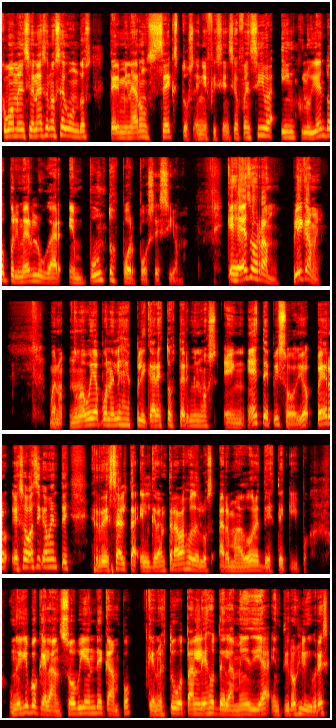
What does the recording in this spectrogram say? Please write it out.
Como mencioné hace unos segundos, terminaron sextos en eficiencia ofensiva, incluyendo primer lugar en puntos por posesión. ¿Qué es eso, Ramos? Explícame. Bueno, no me voy a ponerles a explicar estos términos en este episodio, pero eso básicamente resalta el gran trabajo de los armadores de este equipo. Un equipo que lanzó bien de campo, que no estuvo tan lejos de la media en tiros libres,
